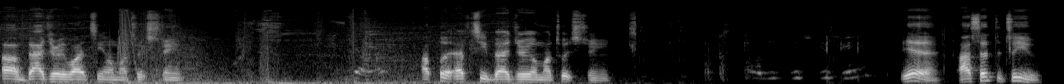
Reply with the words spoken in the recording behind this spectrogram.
uh, Bad Jerry YT on my Twitch stream. I put FT Bad Jerry on my Twitch stream. Yeah, I sent it to you.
